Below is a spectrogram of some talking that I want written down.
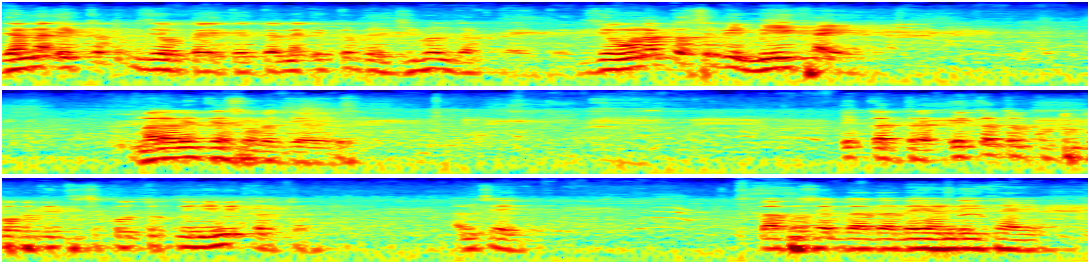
ज्यांना एकत्र जेवता येतं त्यांना एकत्र जीवन जगता येतं. जेवणात तर सगळी मेघ आहे. मला नाही त्यासोबत जेवायचं. एकत्र एकत्र कुटुंब पद्धतीचं कौतुक मी नेहमी करतो. आमचे बापूसाहेब दादा दहीहंडी इथे आहे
